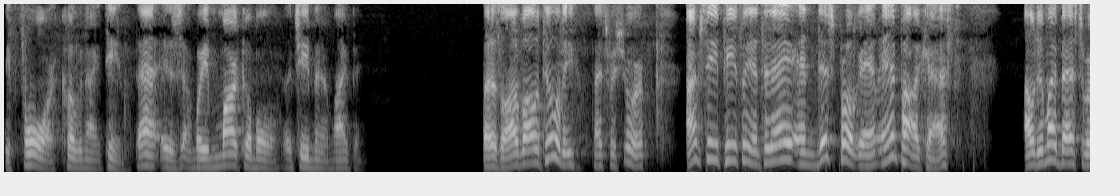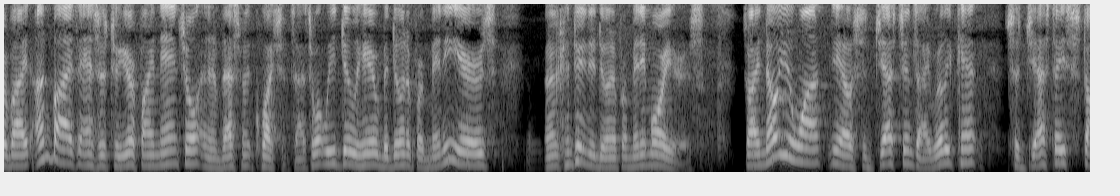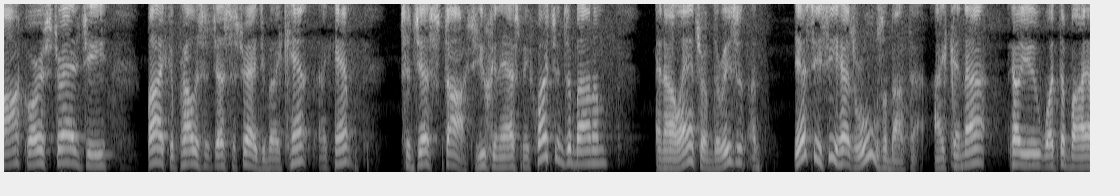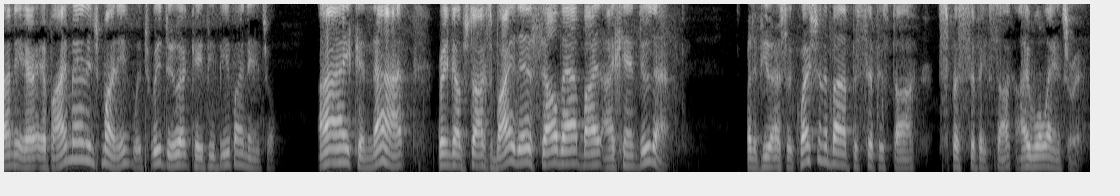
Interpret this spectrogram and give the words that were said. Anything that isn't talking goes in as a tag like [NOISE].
before COVID 19. That is a remarkable achievement, in my opinion. But there's a lot of volatility, that's for sure. I'm Steve Peasley, and today in this program and podcast, I'll do my best to provide unbiased answers to your financial and investment questions. That's what we do here. We've been doing it for many years. We're going to continue doing it for many more years. So I know you want, you know, suggestions. I really can't suggest a stock or a strategy. Well, I could probably suggest a strategy, but I can't I can't suggest stocks. You can ask me questions about them and I'll answer them. The reason uh, the SEC has rules about that. I cannot tell you what to buy on the air. If I manage money, which we do at KPP Financial, I cannot bring up stocks, buy this, sell that, buy I can't do that. But if you ask a question about a specific stock, specific stock, I will answer it.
